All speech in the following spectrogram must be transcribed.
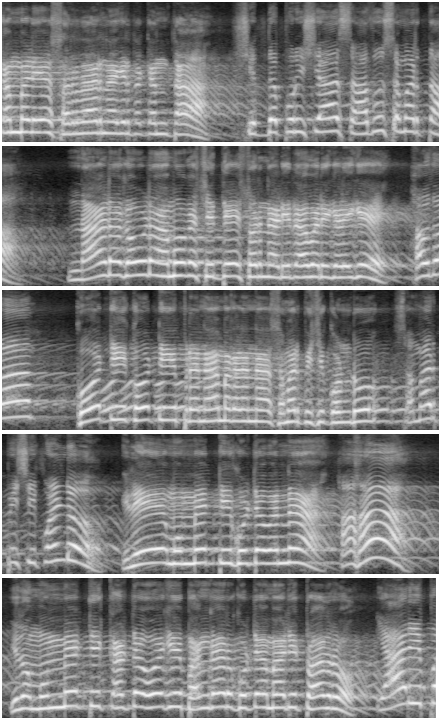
ಕಂಬಳಿಯ ಸರ್ದಾರನಾಗಿರ್ತಕ್ಕಂಥ ಸಿದ್ಧ ಪುರುಷ ಸಾಧು ಸಮರ್ಥ. ನಾಡಗೌಡ ಅಮೋಘ ಸಿದ್ದೇಶ್ವರನ ಅಡಿದಾವರಿಗಳಿಗೆ ಹೌದಾ? ಕೋಟಿ ಕೋಟಿ ಪ್ರಣಾಮಗಳನ್ನ ಸಮರ್ಪಿಸಿಕೊಂಡು ಸಮರ್ಪಿಸಿಕೊಂಡು. ಇದೇ ಮುಮ್ಮೆಟ್ಟಿ ಗುಡ್ಡವನ್ನ ಇದು ಮುಮ್ಮೆಟ್ಟಿ ಕಡ್ಡ ಹೋಗಿ ಬಂಗಾರ ಗುಡ್ಡ ಮಾಡಿ ತೊಳೆದ್ರು ಯಾರಿಪ್ಪ?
